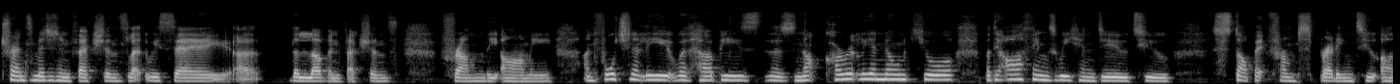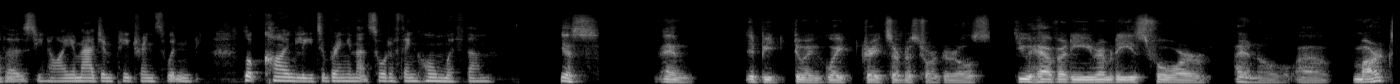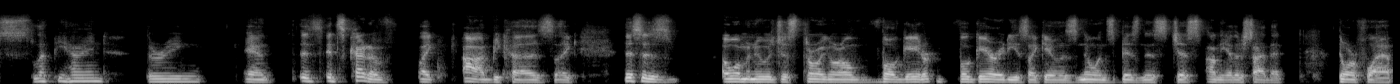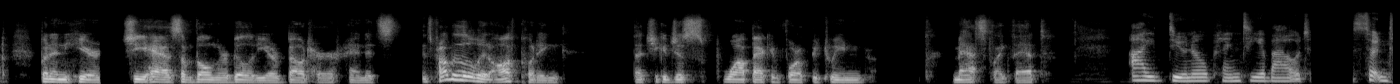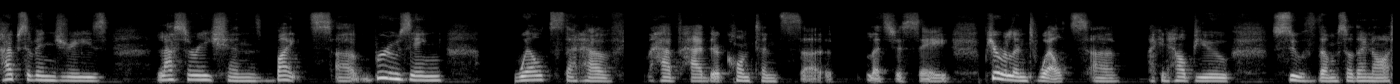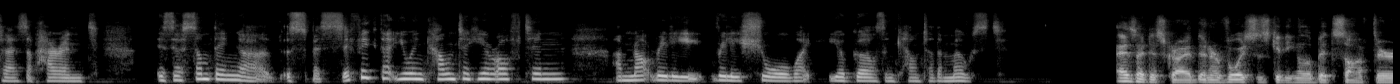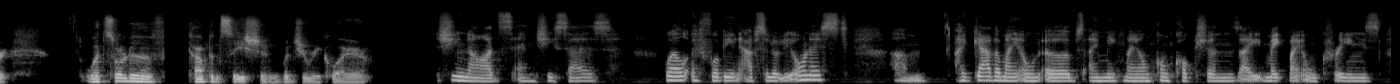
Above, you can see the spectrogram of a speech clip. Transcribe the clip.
transmitted infections. Let we say uh, the love infections from the army. Unfortunately, with herpes, there's not currently a known cure, but there are things we can do to stop it from spreading to others. You know, I imagine patrons wouldn't look kindly to bringing that sort of thing home with them. Yes, and it'd be doing great, great service to our girls. Do you have any remedies for, I don't know, uh, marks left behind during? And it's it's kind of like odd because like this is a woman who was just throwing her own vulgar vulgarities like it was no one's business just on the other side that door flap but in here she has some vulnerability about her and it's it's probably a little bit off-putting that she could just swap back and forth between masks like that? I do know plenty about certain types of injuries lacerations bites uh, bruising welts that have have had their contents uh, let's just say purulent welts. Uh, i can help you soothe them so they're not as apparent. Is there something uh, specific that you encounter here often? I'm not really really sure what your girls encounter the most as I described, and her voice is getting a little bit softer, what sort of compensation would you require? She nods and she says, Well, if we're being absolutely honest, um, I gather my own herbs, I make my own concoctions, I make my own creams,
